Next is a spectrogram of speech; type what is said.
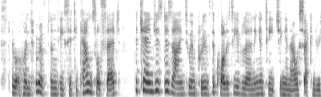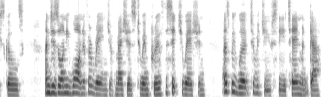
Stuart Hunter of Dundee City Council said, The change is designed to improve the quality of learning and teaching in our secondary schools and is only one of a range of measures to improve the situation as we work to reduce the attainment gap.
